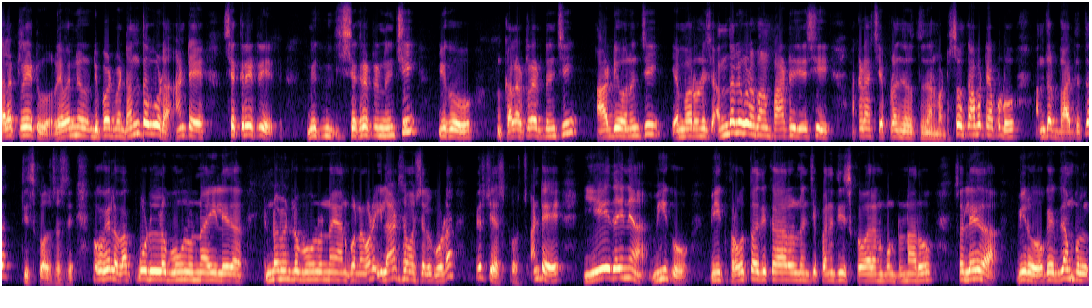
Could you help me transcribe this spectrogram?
కలెక్టరేట్ రెవెన్యూ డిపార్ట్మెంట్ అంతా కూడా అంటే సెక్రటరీ మీకు సెక్రటరీ నుంచి మీకు కలెక్టరేట్ నుంచి ఆర్డీఓ నుంచి ఎంఆర్ఓ నుంచి అందరినీ కూడా మనం పార్టీ చేసి అక్కడ చెప్పడం జరుగుతుంది అనమాట సో కాబట్టి అప్పుడు అందరి బాధ్యత తీసుకోవాల్సి వస్తుంది. ఒకవేళ వక్ భూములు ఉన్నాయి లేదా ఎండోమెంట్లో భూములు ఉన్నాయి అనుకున్నా కూడా ఇలాంటి సమస్యలు కూడా మీరు చేసుకోవచ్చు. అంటే ఏదైనా మీకు మీకు ప్రభుత్వ అధికారుల నుంచి పని తీసుకోవాలనుకుంటున్నారు. సో లేదా మీరు ఒక ఎగ్జాంపుల్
